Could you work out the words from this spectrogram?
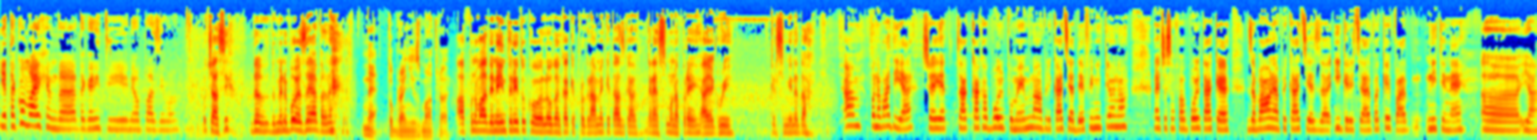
Je tako majhen, da, da ga niti ne opazimo. Včasih, da, da me ne bojo zajabali. Ne? Ne, to branje zmatra. A ponovadi na internetu, ko loadam kakšne programe, ki tazga, grem samo naprej, I agree, ker se mi ne da. Um, ponavadi je, če je ta kakšna bolj pomembna aplikacija, definitivno. E, Če so pa bolj take zabavne aplikacije za igrice ali pa kaj, pa niti ne. Uh, ja,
